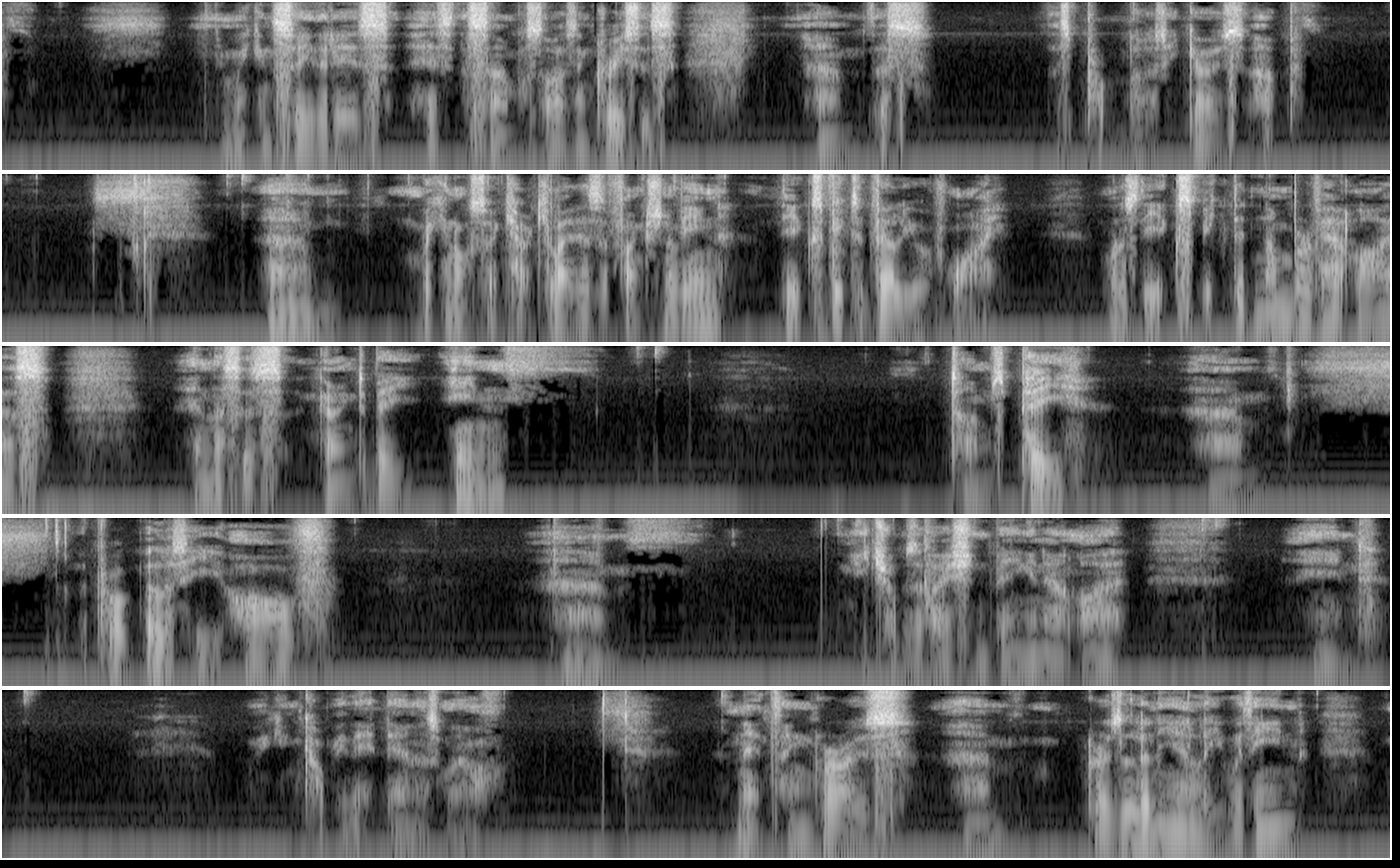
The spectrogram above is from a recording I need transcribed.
And we can see that as, as the sample size increases, um, this, this probability goes up. Um, we can also calculate as a function of n the expected value of y. What is the expected number of outliers? And this is going to be n times p um, the probability of um, each observation being an outlier and we can copy that down as well and that thing grows um, grows linearly within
